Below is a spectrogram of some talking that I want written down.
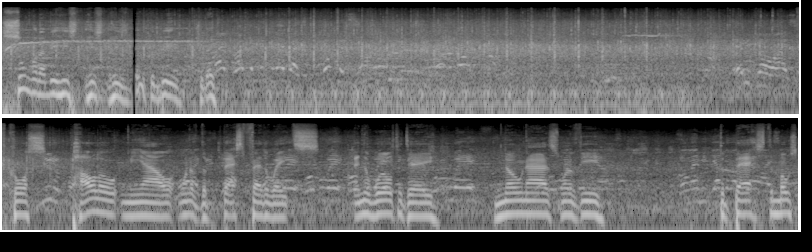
soon gonna be his his his day to be today. Of course, Paulo Miyao, one of the best featherweights in the world today, known as one of the the best, the most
